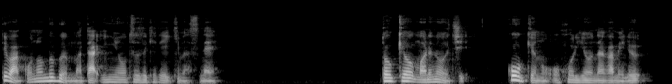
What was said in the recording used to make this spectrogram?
では、この部分また引用を続けていきますね。東京丸の内、皇居のお堀を眺める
